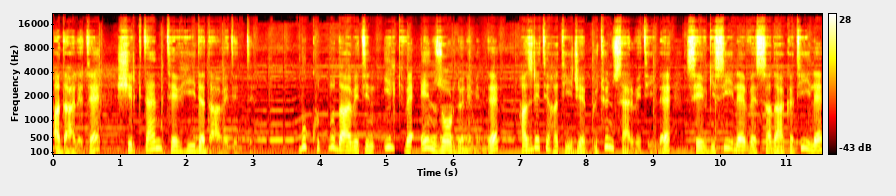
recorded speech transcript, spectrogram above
adalete, şirkten tevhide davet etti. Bu kutlu davetin ilk ve en zor döneminde Hazreti Hatice bütün servetiyle, sevgisiyle ve sadakatiyle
